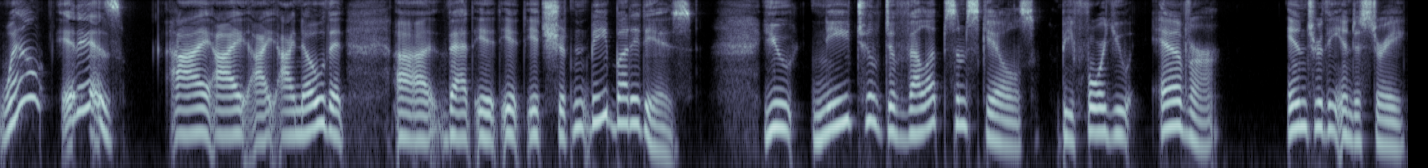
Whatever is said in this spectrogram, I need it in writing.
Well, it is. I I I, I know that uh, that it, it it shouldn't be, but it is. You need to develop some skills before you ever enter the industry.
